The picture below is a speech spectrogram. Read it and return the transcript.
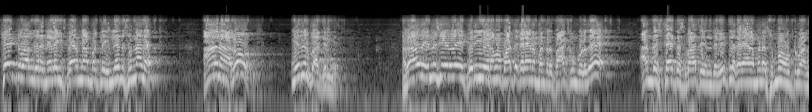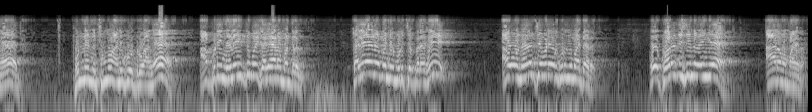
கேட்டு வாங்குற நிலை பேரணாம்பட்டில் இல்லைன்னு சொன்னாங்க. ஆனாலும் எதிர்பார்க்கறீங்க. அதாவது என்ன செய்யறது? பெரிய இடமா பார்த்து கல்யாணம் பண்றது. பார்க்கும் பொழுது அந்த ஸ்டேட்டஸ் பார்த்து இந்த வீட்டில் கல்யாணம் பண்ண சும்மா விட்டுருவாங்க. பொண்ணு சும்மா அனுப்பி விட்டுருவாங்க? அப்படி நினைத்து போய் கல்யாணம் பண்றது. கல்யாணம் பண்ணி முடிச்ச பிறகு அவன் நினைச்சபடி அவர் கொடுக்க மாட்டாரு. ஏதோ குறைஞ்சிச்சுன்னு வைங்க. ஆரம்பமாயிரும்.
